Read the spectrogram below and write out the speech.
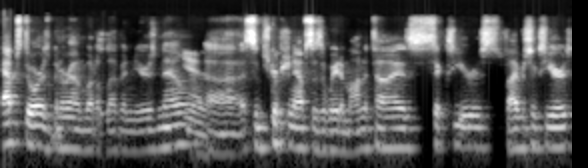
App Store has been around what 11 years now. Yeah. Uh, subscription apps as a way to monetize six years, five or six years.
